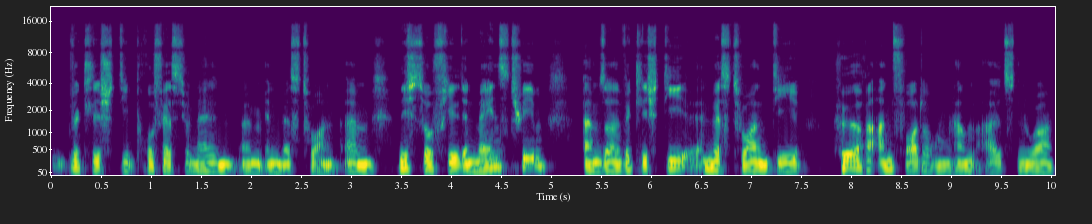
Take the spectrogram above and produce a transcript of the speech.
wirklich die professionellen ähm, Investoren. Ähm, nicht so viel den Mainstream, ähm, sondern wirklich die Investoren, die höhere Anforderungen haben als nur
